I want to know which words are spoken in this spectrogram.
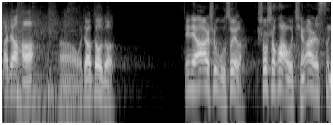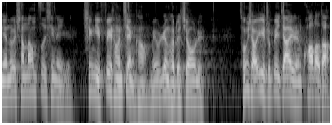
大家好，啊、我叫豆豆，今年二十五岁了。说实话，我前二十四年都是相当自信的一个人，心理非常健康，没有任何的焦虑。从小一直被家里人夸到大，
